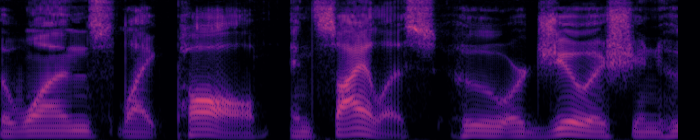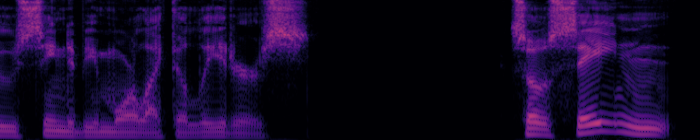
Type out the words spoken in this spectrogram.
the ones like Paul and Silas, who are Jewish and who seem to be more like the leaders. So Satan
